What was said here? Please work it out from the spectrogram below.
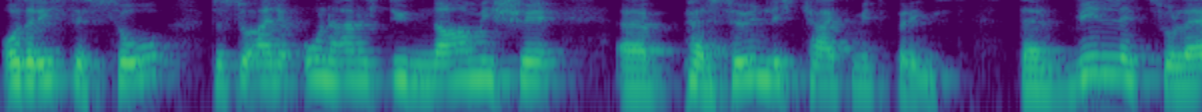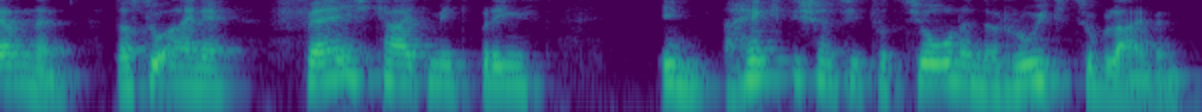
Oder ist es so, dass du eine unheimlich dynamische äh, Persönlichkeit mitbringst? Der Wille zu lernen, dass du eine Fähigkeit mitbringst, in hektischen Situationen ruhig zu bleiben.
